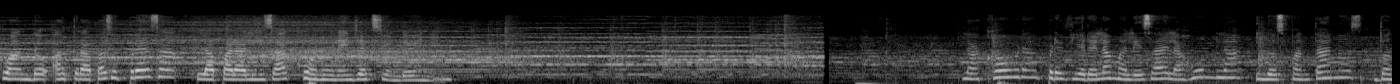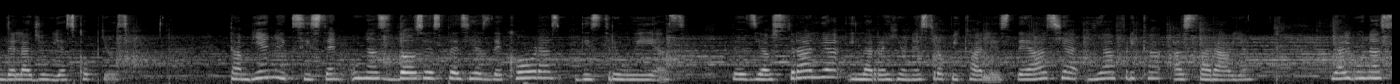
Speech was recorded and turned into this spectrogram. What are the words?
Cuando atrapa a su presa, la paraliza con una inyección de veneno. La cobra prefiere la maleza de la jungla y los pantanos donde la lluvia es copiosa. También existen unas dos especies de cobras distribuidas desde Australia y las regiones tropicales de Asia y África hasta Arabia y algunas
